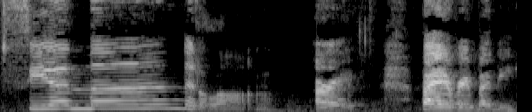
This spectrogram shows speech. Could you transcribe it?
see ya in the knit along. All right, bye everybody.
